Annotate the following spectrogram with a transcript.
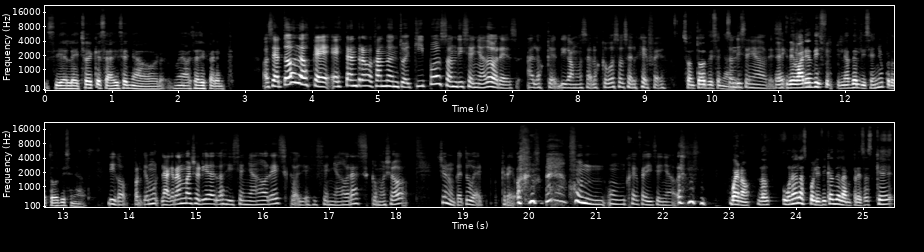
si el hecho de que sea diseñador me hace diferente. O sea, todos los que están trabajando en tu equipo son diseñadores, a los que, digamos, a los que vos sos el jefe. Son todos diseñadores. Son diseñadores. Eh, de varias disciplinas del diseño, pero todos diseñadores. Digo, porque la gran mayoría de los diseñadores, diseñadoras como yo, yo nunca tuve, creo, un, un jefe diseñador. Bueno, una de las políticas de la empresa es que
